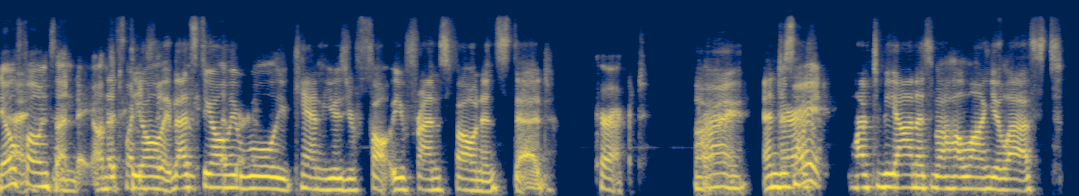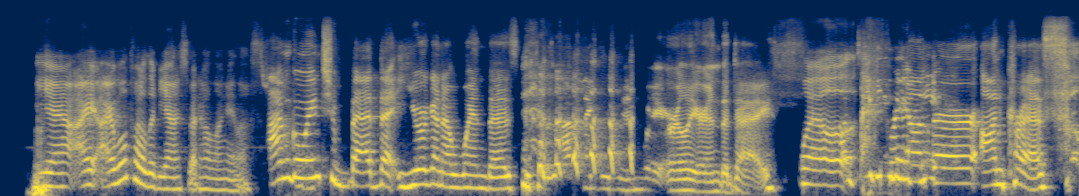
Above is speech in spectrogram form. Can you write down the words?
No phone Sunday on that's the 26th. the only that's the only rule. You can't use your phone your friend's phone instead. Correct. All right. And just have, right. have to be honest about how long you last. Yeah, I, I will totally be honest about how long I last. I'm going to bet that you're gonna win this because I'm give way earlier in the day. Well, Taking me on there on Chris.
